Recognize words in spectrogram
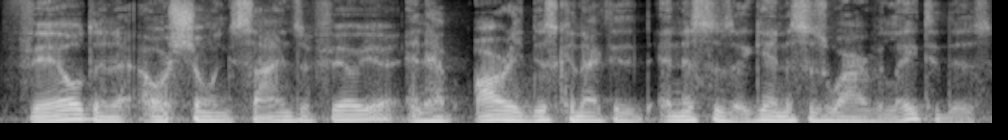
failed and are showing signs of failure and have already disconnected, and this is again, this is why I relate to this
